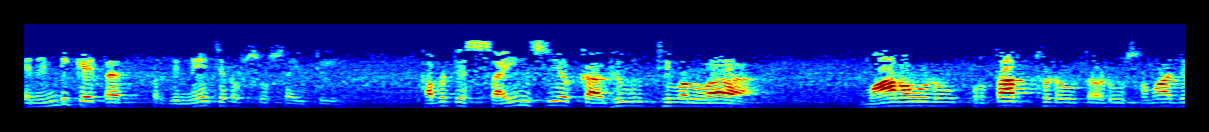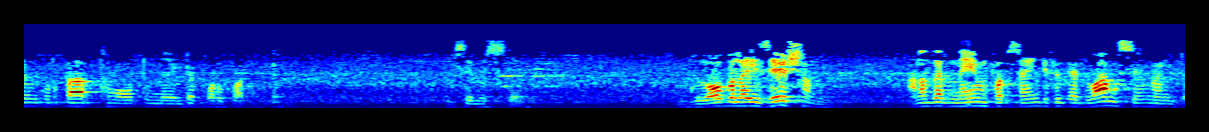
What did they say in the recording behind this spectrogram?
an indicator for the nature of society. కాబట్టి సైన్స్ యొక్క అభివృద్ధి వల్ల మానవుడు కృతార్థుడవుతాడు సమాజం కృతార్థం అవుతుంది అంటే పొరపాటు. It's mistake globalization another name for scientific advancement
